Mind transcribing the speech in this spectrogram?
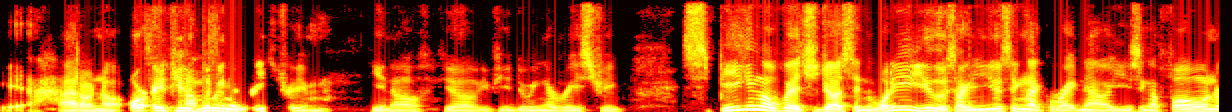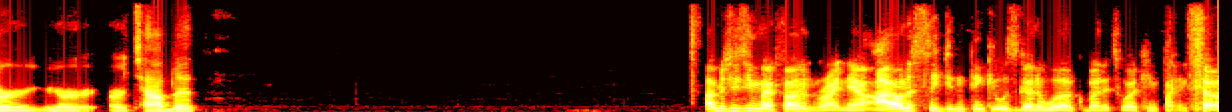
yeah, I don't know. Or if you're Um, doing a restream, you know, you know, if you're doing a restream. Speaking of which, Justin, what do you use? Are you using like right now? Are you using a phone or your or tablet? I'm just using my phone right now. I honestly didn't think it was going to work, but it's working fine. So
